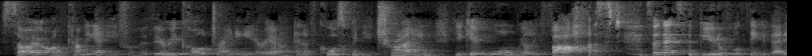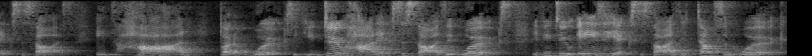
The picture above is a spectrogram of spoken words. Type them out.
So I'm coming at you from a very cold training area, and of course, when you train, you get warm really fast. So that's the beautiful thing about exercise. It's hard, but it works. If you do hard exercise, it works. If you do easy exercise, it doesn't work.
